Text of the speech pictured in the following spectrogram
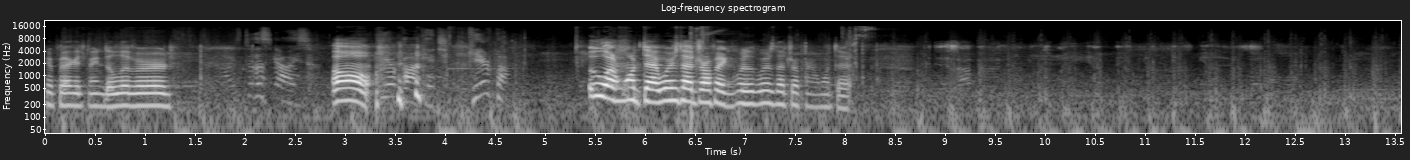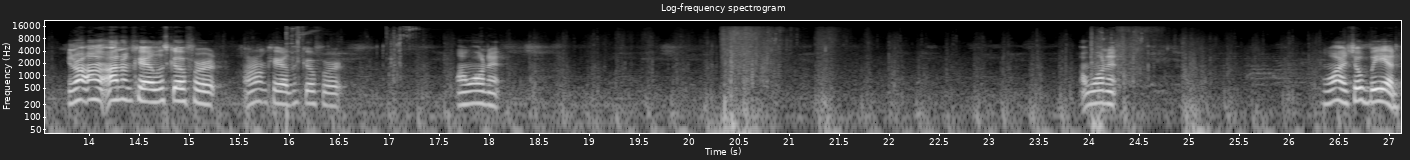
Care package being delivered. To the skies. Oh, Care package. Care pack. ooh, I want that. Where's that dropping? Where, where's that dropping? I want that. You know, I, I don't care. Let's go for it. I don't care. Let's go for it. I want it. I want it. Why so bad?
